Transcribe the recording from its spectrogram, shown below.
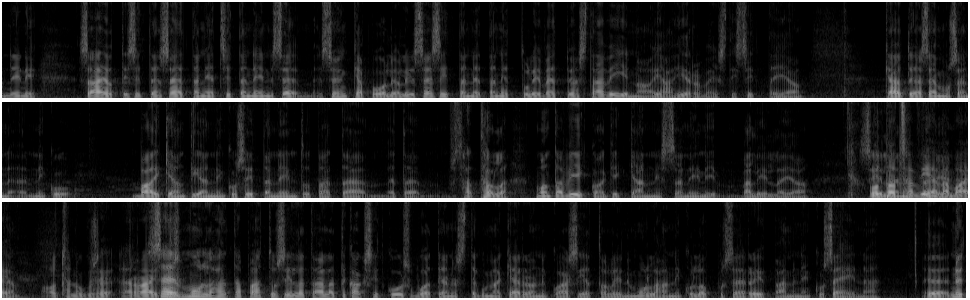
niin, niin se aiheutti sitten se, että, niin, että sitten niin se synkkä puoli oli se sitten, että niin tuli vettyä sitä viinaa ihan hirveästi sitten ja käytyä semmoisen niin kuin, vaikean tien niin kuin sitten niin, tota, että, että saattoi olla monta viikkoakin kännissä niin, niin välillä. Ja silleen, Otat sä vielä niin, vai sä niinku se raitis? se mullahan tapahtui sillä tavalla, että 26-vuotiaana sitten kun mä kerroin niin kuin asiat oli, niin mullahan niin kuin loppui se ryyppääminen kuin seinään. Nyt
